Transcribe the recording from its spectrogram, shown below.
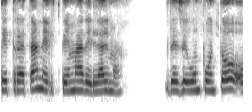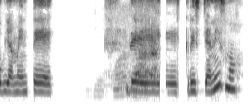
que tratan el tema del alma, desde un punto obviamente del cristianismo.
